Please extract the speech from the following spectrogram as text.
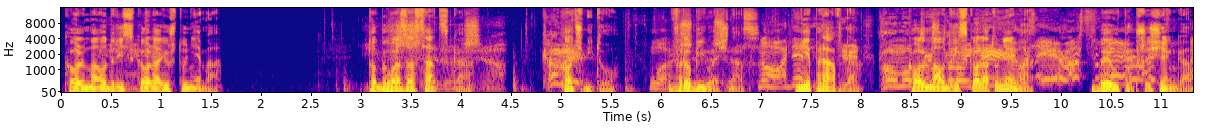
Kolma Odriskola już tu nie ma. To była zasadzka. Chodź mi tu. Wrobiłeś nas. Nieprawda. Kolma Odriskola tu nie ma. Był tu, przysięgam.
